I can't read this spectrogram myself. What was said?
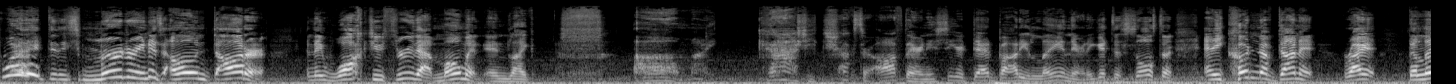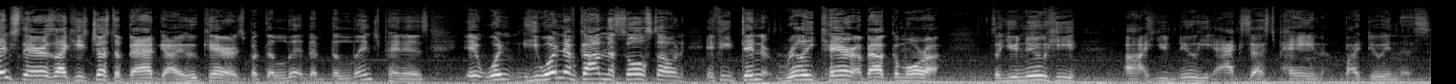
What are they? He's murdering his own daughter, and they walked you through that moment, and like, oh my gosh, he chucks her off there, and you see her dead body laying there, and he gets the soul stone, and he couldn't have done it, right? The lynch there is like he's just a bad guy. Who cares? But the the the linchpin is it wouldn't he wouldn't have gotten the soul stone if he didn't really care about Gamora. So you knew he uh, you knew he accessed pain by doing this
